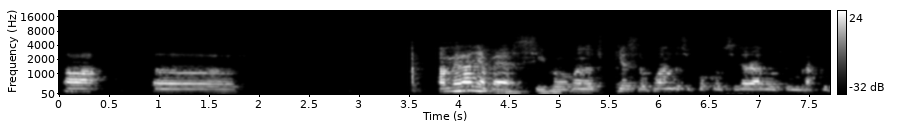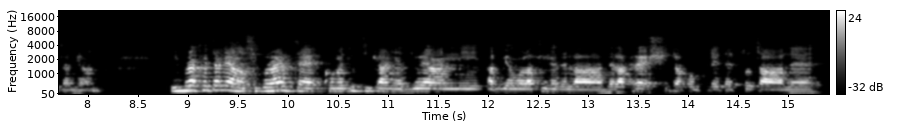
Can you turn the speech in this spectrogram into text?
a, uh, a Melania Persico quando ci ho chiesto quando si può considerare adulto un bracco italiano. Il bracco italiano sicuramente, come tutti i cani a due anni, abbiamo la fine della, della crescita completa e totale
